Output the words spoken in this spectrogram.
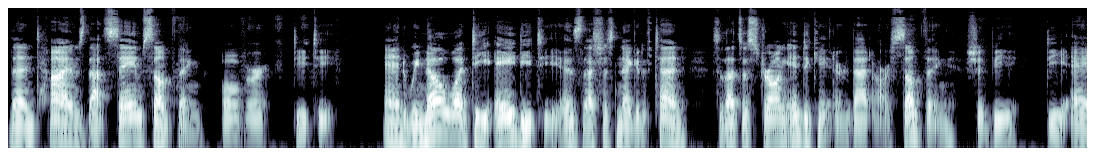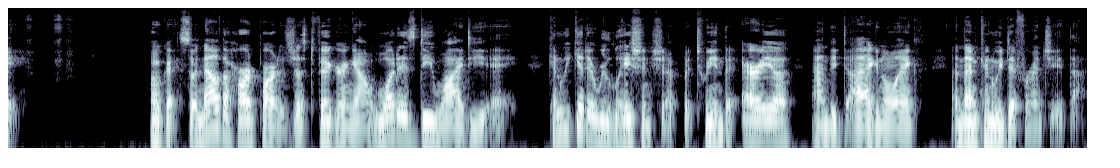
then times that same something over dt. And we know what dA dt is, that's just negative 10, so that's a strong indicator that our something should be dA. Okay, so now the hard part is just figuring out what is dy dA. Can we get a relationship between the area and the diagonal length, and then can we differentiate that?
